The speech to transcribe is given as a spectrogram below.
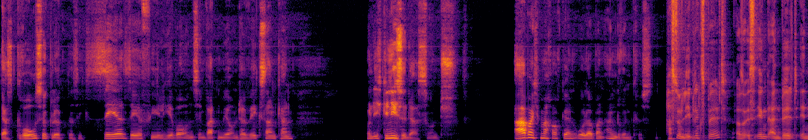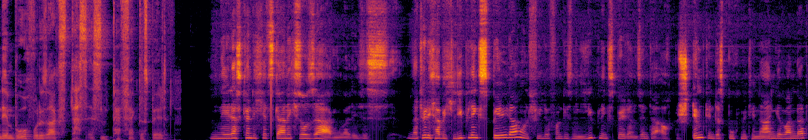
das große Glück, dass ich sehr, sehr viel hier bei uns im Wattenmeer unterwegs sein kann. Und ich genieße das. Und aber ich mache auch gern Urlaub an anderen Küsten. Hast du ein Lieblingsbild? Also ist irgendein Bild in dem Buch, wo du sagst, das ist ein perfektes Bild? Nee, das könnte ich jetzt gar nicht so sagen, weil dieses natürlich habe ich Lieblingsbilder und viele von diesen Lieblingsbildern sind da auch bestimmt in das Buch mit hineingewandert.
